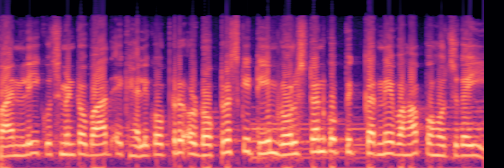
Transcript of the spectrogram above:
फाइनली कुछ मिनटों बाद एक हेलीकॉप्टर और डॉक्टर्स की टीम रोलस्टन को पिक करने वहाँ पहुँच गई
